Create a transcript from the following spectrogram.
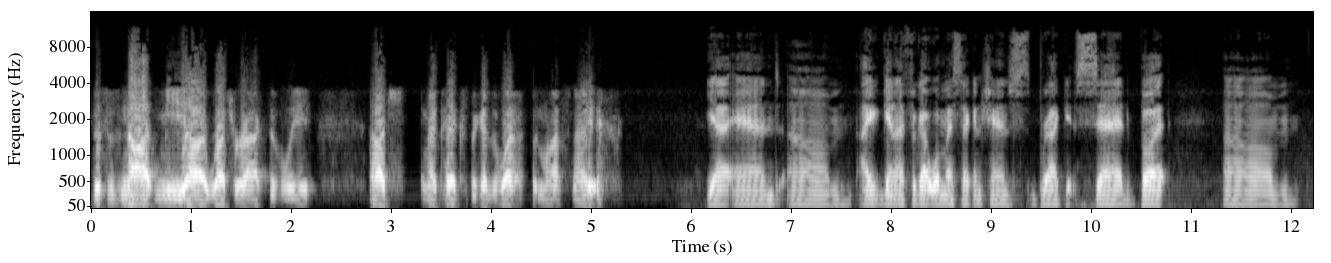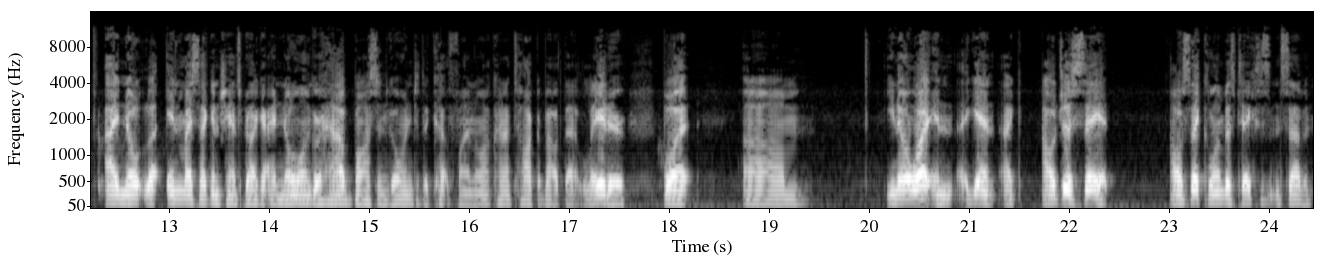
this is not me uh, retroactively uh, my picks because of what happened last night. Yeah, and um, I again I forgot what my second chance bracket said, but um, I know in my second chance bracket I no longer have Boston going to the Cup final. I'll kind of talk about that later, but um, you know what? And again, I'll just say it. I'll say Columbus takes it in seven.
